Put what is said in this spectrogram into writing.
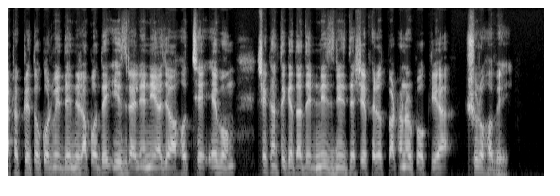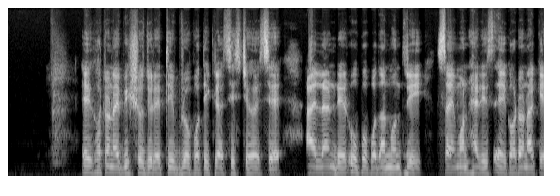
আটককৃত কর্মীদের নিরাপদে ইসরায়েলে নিয়ে যাওয়া হচ্ছে এবং সেখান থেকে তাদের নিজ নিজ দেশে ফেরত পাঠানোর প্রক্রিয়া শুরু হবে। এই ঘটনায় বিশ্বজুড়ে তীব্র প্রতিক্রিয়া সৃষ্টি হয়েছে। আয়ারল্যান্ডের উপপ্রধানমন্ত্রী সাইমন হ্যারিস এই ঘটনাকে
